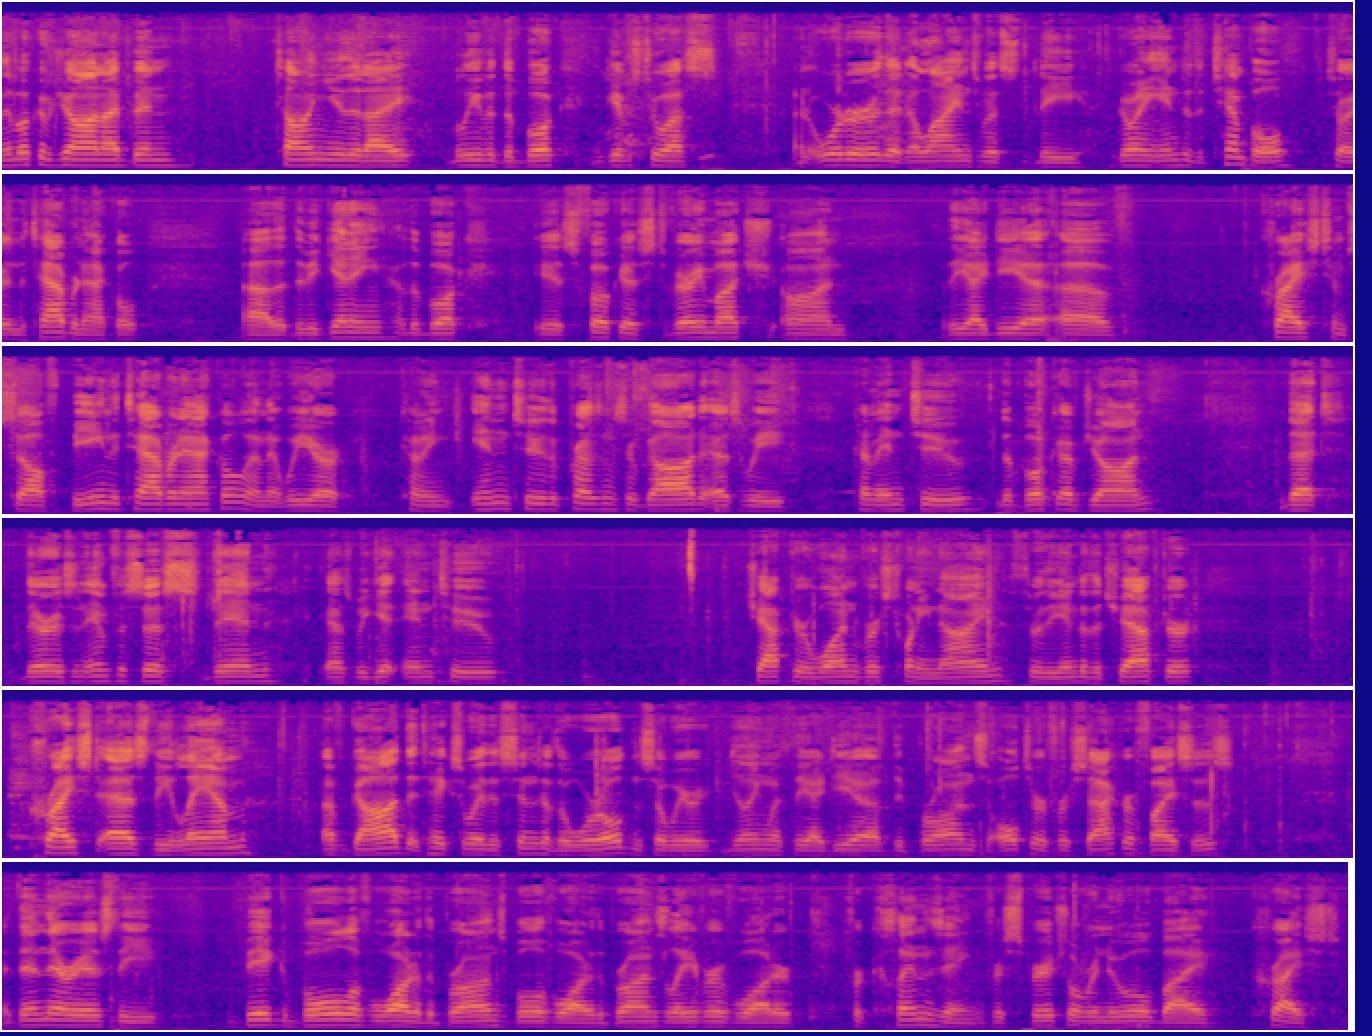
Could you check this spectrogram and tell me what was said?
In the book of John, I've been telling you that I believe that the book gives to us an order that aligns with the going into the temple, sorry, in the tabernacle. Uh, that the beginning of the book is focused very much on the idea of Christ Himself being the tabernacle, and that we are coming into the presence of God as we come into the book of John. That there is an emphasis then as we get into chapter 1, verse 29 through the end of the chapter. Christ as the Lamb of God that takes away the sins of the world. And so we are dealing with the idea of the bronze altar for sacrifices. But then there is the big bowl of water, the bronze bowl of water, the bronze laver of water for cleansing, for spiritual renewal by Christ.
